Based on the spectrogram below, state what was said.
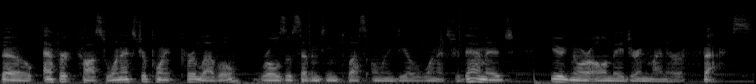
So effort costs one extra point per level. Rolls of 17 plus only deal one extra damage. You ignore all major and minor effects.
